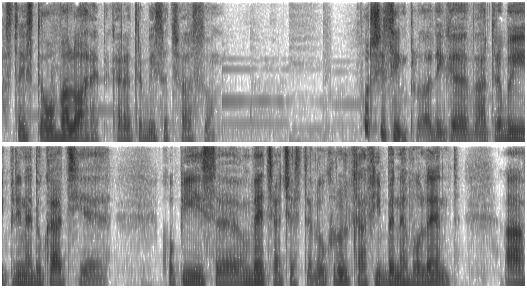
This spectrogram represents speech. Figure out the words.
asta este o valoare pe care ar trebui să ți-o asumi. Pur și simplu, adică ar trebui prin educație copiii să învețe aceste lucruri, ca a fi benevolent, a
